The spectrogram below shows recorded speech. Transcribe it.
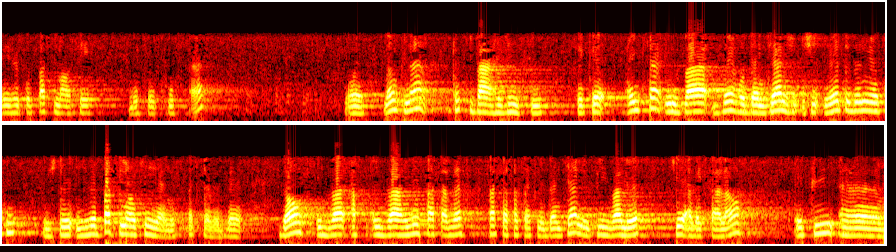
et je ne peux pas te manquer de ce coup. Hein? Oui. Donc là, qu'est-ce qui va arriver ici? C'est que Aïssa, il va dire au Dajjal, je, vais te donner un coup, je ne vais pas te manquer, c'est ça que ça veut dire? Donc, il va, il va arriver face à face, face, à face avec le Dajjal, et puis il va le tuer avec sa lance, et puis euh,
